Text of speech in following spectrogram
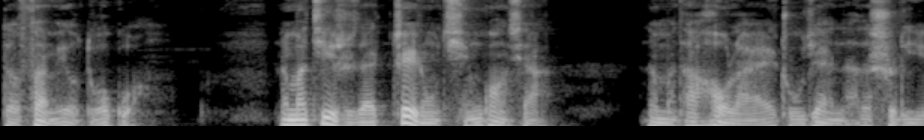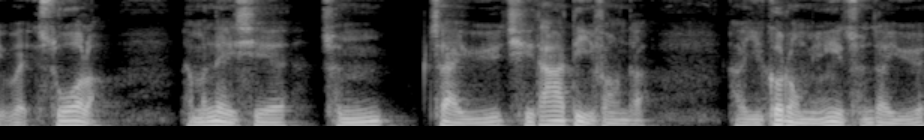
的范围有多广。那么即使在这种情况下，那么他后来逐渐他的势力萎缩了，那么那些存在于其他地方的，啊，以各种名义存在于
